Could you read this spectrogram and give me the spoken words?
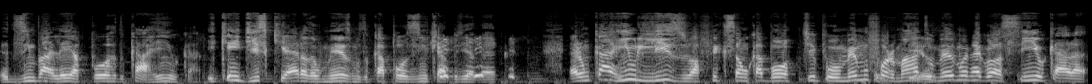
Eu desembalei a porra do carrinho, cara. E quem disse que era o mesmo do capozinho que abria, velho? Era um carrinho liso, a fricção acabou. Tipo, o mesmo formato, o mesmo negocinho, cara.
